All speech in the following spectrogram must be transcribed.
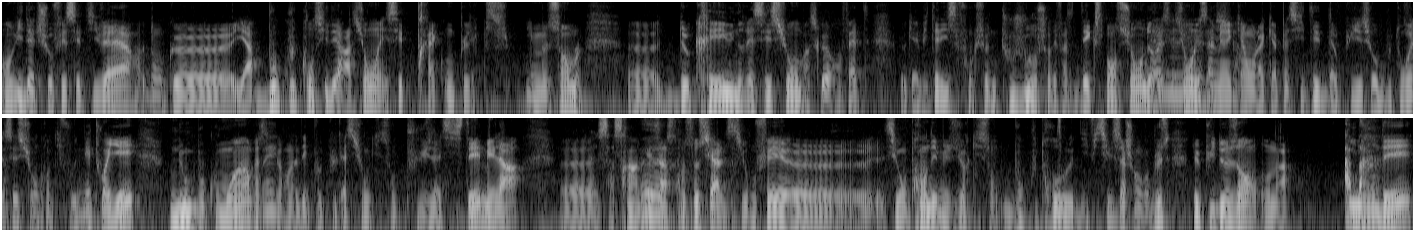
envie d'être chauffé cet hiver. Donc, il y a beaucoup de considérations et c'est très complexe il me semble, euh, de créer une récession, parce que en fait, le capitalisme fonctionne toujours sur des phases d'expansion, de récession. Les Américains ont la capacité d'appuyer sur le bouton récession quand il faut nettoyer. Nous, beaucoup moins, parce qu'on a des populations qui sont plus assistées. Mais là, euh, ça sera un désastre social si on fait, euh, si on prend des mesures qui sont beaucoup trop difficiles, sachant qu'en plus, depuis deux ans, on a ah bah, inonder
